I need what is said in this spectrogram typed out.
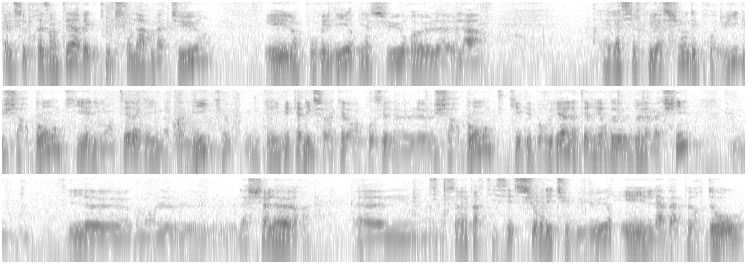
Elle se présentait avec toute son armature et l'on pouvait lire bien sûr la- la circulation des produits, du charbon qui alimentait la grille mécanique, une grille mécanique sur laquelle reposait le, charbon qui était brûlé à l'intérieur de, la machine. La chaleur euh, se répartissait sur les tubulures et la vapeur d'eau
